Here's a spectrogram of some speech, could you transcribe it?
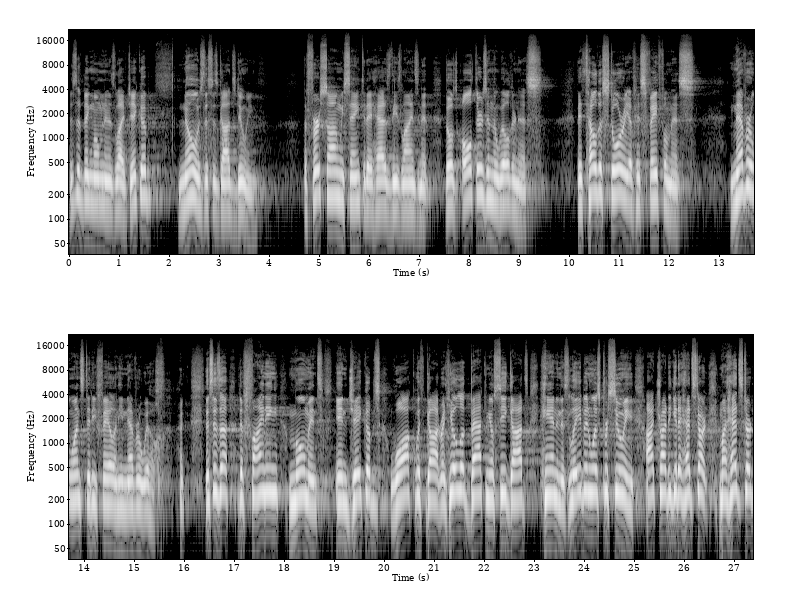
This is a big moment in his life. Jacob knows this is God's doing. The first song we sang today has these lines in it Those altars in the wilderness, they tell the story of his faithfulness. Never once did he fail, and he never will. This is a defining moment in Jacob's walk with God, right? He'll look back and he'll see God's hand in this. Laban was pursuing. I tried to get a head start. My head start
